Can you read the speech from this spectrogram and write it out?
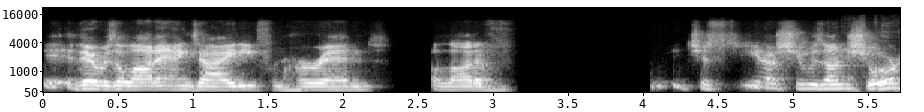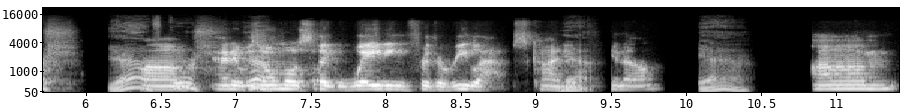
there was a lot of anxiety from her end, a lot of just, you know, she was of unsure. course. Yeah, of Um, course. and it was Yeah, almost like waiting for the relapse, kind of, yeah, you know. yeah, Um,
